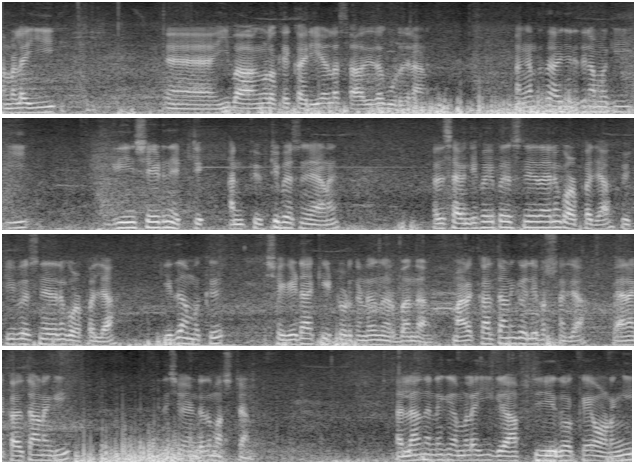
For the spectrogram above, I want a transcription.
നമ്മളെ ഈ ഈ ഭാഗങ്ങളൊക്കെ കരിയുള്ള സാധ്യത കൂടുതലാണ്. അങ്ങനത്തെ സാഹചര്യത്തിൽ നമുക്ക് ഈ green shade net fifty percentage ആണ്. അത് സെവന്റി ഫൈവ് പെർസെന്റേജ് ആയാലും കുഴപ്പമില്ല. ഫിഫ്റ്റി പെർസെന്റേജ് ആയാലും കുഴപ്പമില്ല. ഇത് നമുക്ക് ഷെയ്ഡാക്കി ഇട്ട് കൊടുക്കേണ്ടത് നിർബന്ധമാണ്. മഴക്കാലത്താണെങ്കിൽ വലിയ പ്രശ്നമില്ല. വേനൽക്കാലത്താണെങ്കിൽ ഇത് ചെയ്യേണ്ടത് മസ്റ്റാണ് അല്ലാന്നുണ്ടെങ്കിൽ നമ്മളെ ഈ ഗ്രാഫ്റ്റ് ചെയ്തൊക്കെ ഉണങ്ങി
